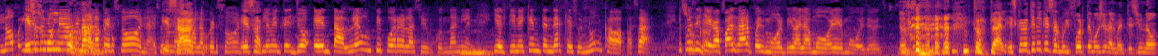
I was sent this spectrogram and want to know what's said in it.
No, y eso, es muy no me importante. hace mala persona, eso Exacto. no me hace mala persona. Simplemente yo entablé un tipo de relación con Daniel mm. y él tiene que entender que eso nunca va a pasar. Y pues si llega a pasar, pues mor, viva el amor, hermoso. Total, es que uno tiene que ser muy fuerte emocionalmente si uno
